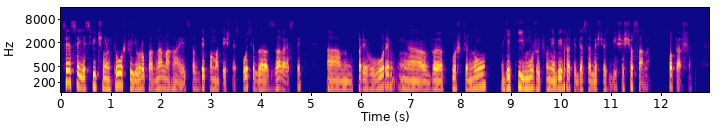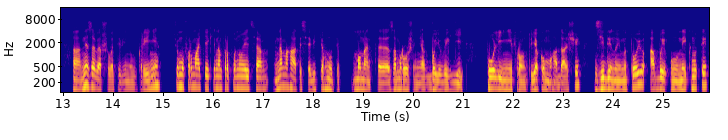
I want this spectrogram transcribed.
Це все є свідченням того, що Європа намагається в дипломатичний спосіб зараз завести а, переговори а, в площину, в якій можуть вони виграти для себе щось більше. Що саме? По-перше, а, не завершувати війну в Україні цьому форматі, який нам пропонується, намагатися відтягнути момент е, замороження бойових дій по лінії фронту якомога далі, з єдиною метою, аби уникнути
